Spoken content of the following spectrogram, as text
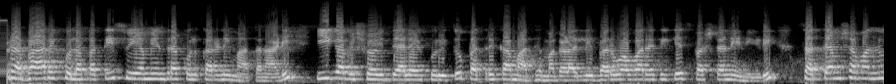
ಪ್ರಭಾರಿ ಕುಲಪತಿ ಸುಯಮೇಂದ್ರ ಕುಲಕರ್ಣಿ ಮಾತನಾಡಿ, ಈಗ ವಿಶ್ವವಿದ್ಯಾಲಯ ಕುರಿತು ಪತ್ರಿಕಾ ಮಾಧ್ಯಮಗಳಲ್ಲಿ ಬರುವ ವರದಿಗೆ ಸ್ಪಷ್ಟನೆ ನೀಡಿ, ಸತ್ಯಾಂಶವನ್ನು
